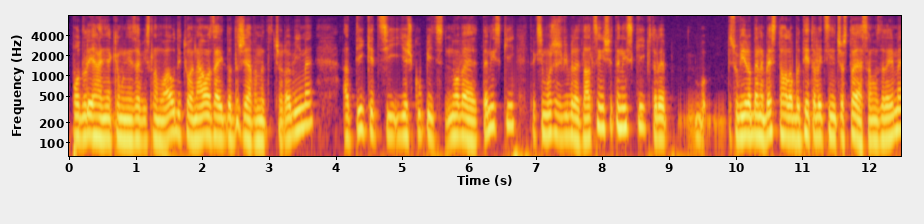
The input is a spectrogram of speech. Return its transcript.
podlieha nejakému nezávislému auditu a naozaj dodržiavame to, čo robíme. A ty, keď si ideš kúpiť nové tenisky, tak si môžeš vybrať lacnejšie tenisky, ktoré sú vyrobené bez toho, lebo tieto veci niečo stoja samozrejme,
